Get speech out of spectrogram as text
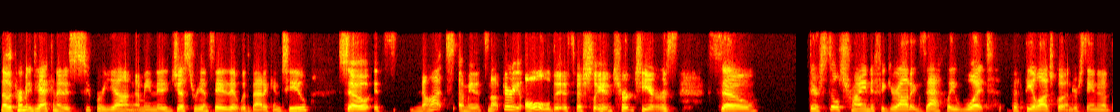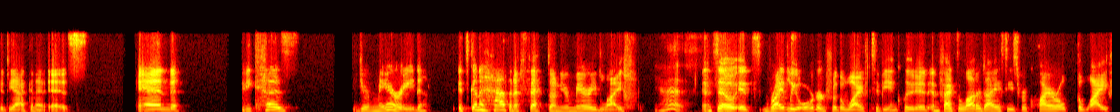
Now the permanent diaconate is super young. I mean they just reinstated it with vatican ii so it's not i mean it's not very old especially in church years. So they're still trying to figure out exactly what the theological understanding of the diaconate is. And because you're married, it's going to have an effect on your married life. Yes. And so it's rightly ordered for the wife to be included. In fact, a lot of dioceses require the wife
